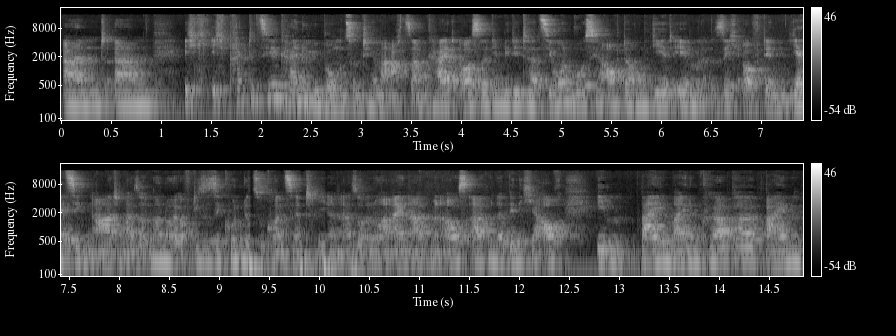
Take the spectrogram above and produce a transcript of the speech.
Und ähm, ich, ich praktiziere keine Übungen zum Thema Achtsamkeit, außer die Meditation, wo es ja auch darum geht, eben sich auf den jetzigen Atem, also immer nur auf diese Sekunde zu konzentrieren. Also nur einatmen, ausatmen, da bin ich ja auch eben bei meinem Körper, beim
